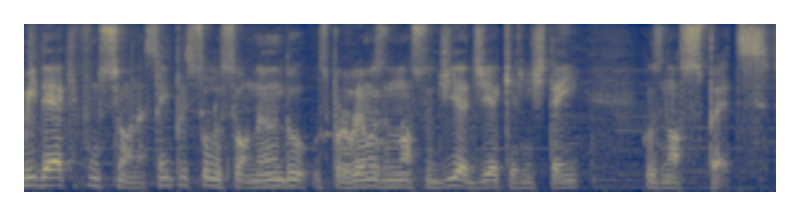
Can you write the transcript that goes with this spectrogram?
uma ideia que funciona, sempre solucionando os problemas no nosso dia a dia que a gente tem com os nossos pets.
